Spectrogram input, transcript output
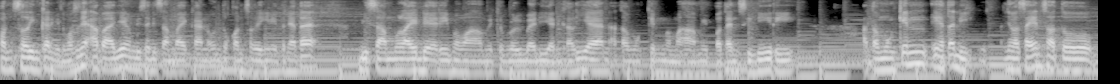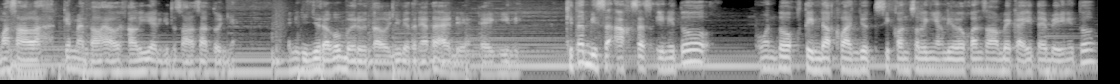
konselingkan gitu? Maksudnya apa aja yang bisa disampaikan untuk konseling ini? Ternyata bisa mulai dari memahami kepribadian kalian atau mungkin memahami potensi diri atau mungkin ya tadi nyelesain suatu masalah mungkin mental health kalian gitu salah satunya ini jujur aku baru tahu juga ternyata ada yang kayak gini kita bisa akses ini tuh untuk tindak lanjut si konseling yang dilakukan sama BKITB ini tuh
